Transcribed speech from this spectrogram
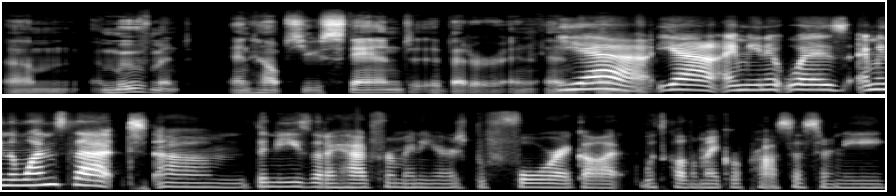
um, movement and helps you stand uh, better and, and yeah and, yeah i mean it was i mean the ones that um the knees that i had for many years before i got what's called a microprocessor knee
